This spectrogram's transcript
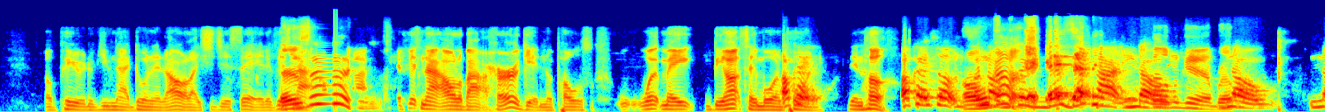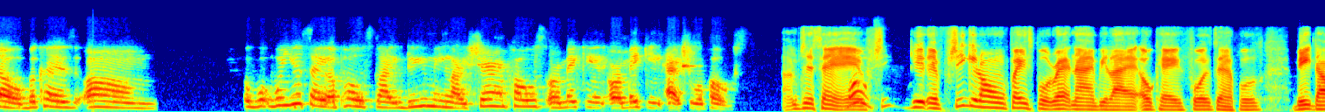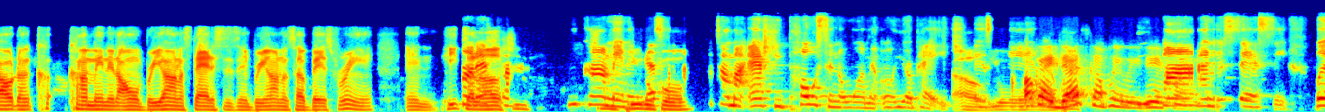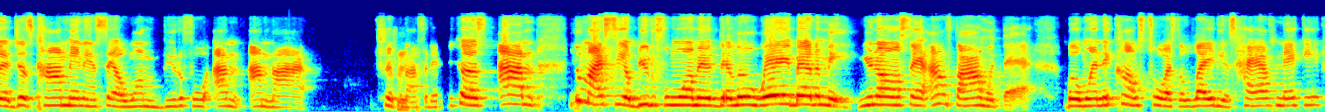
a period of you not doing it at all, like she just said. If it's not if it's not all about her getting the post, what made Beyonce more important Okay. than her? Okay, so Oh, no, God. because that's, that's not no. again, bro. No, no, because um, w- when you say a post, like, do you mean like sharing posts or making or making actual posts? I'm just saying Both. if she get if she get on Facebook right now and be like, okay, for example, Big Dog done c- commented on Brianna statuses and Brianna's her best friend, and he No, telling her that's she, you commenting. That's beautiful. I'm talking about actually posting a woman on your page. Oh, you- Okay, that's completely you different. fine and sassy, but just comment and say a woman beautiful. I'm I'm not tripping off of that because I'm you might see a beautiful woman that look way better than me. You know what I'm saying? I'm fine with that. But when it comes towards the lady is half naked,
